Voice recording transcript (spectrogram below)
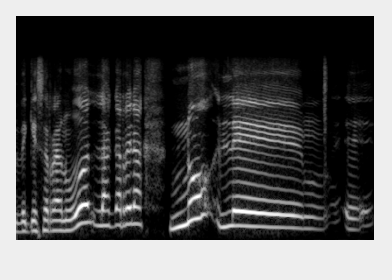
desde que se reanudó la carrera, no le, eh,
